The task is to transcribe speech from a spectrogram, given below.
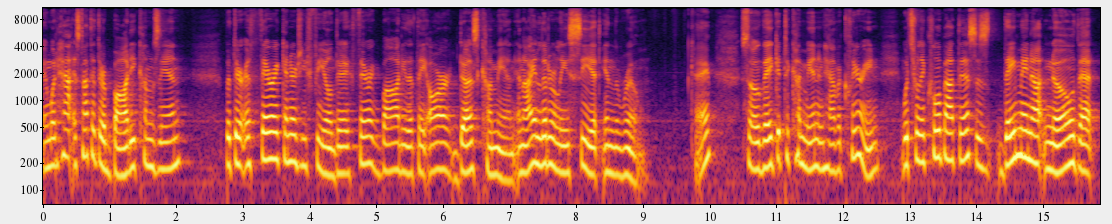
And what it's not that their body comes in, but their etheric energy field, their etheric body that they are, does come in. And I literally see it in the room. Okay? So they get to come in and have a clearing. What's really cool about this is they may not know that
